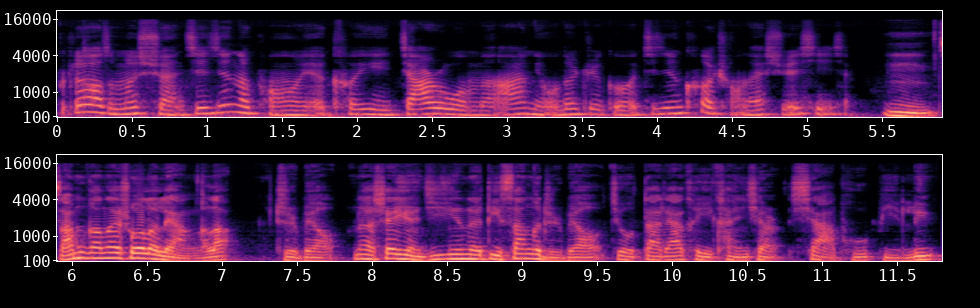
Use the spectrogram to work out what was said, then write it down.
不知道怎么选基金的朋友，也可以加入我们阿牛的这个基金课程来学习一下。嗯，咱们刚才说了两个了指标，那筛选基金的第三个指标，就大家可以看一下夏普比率，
